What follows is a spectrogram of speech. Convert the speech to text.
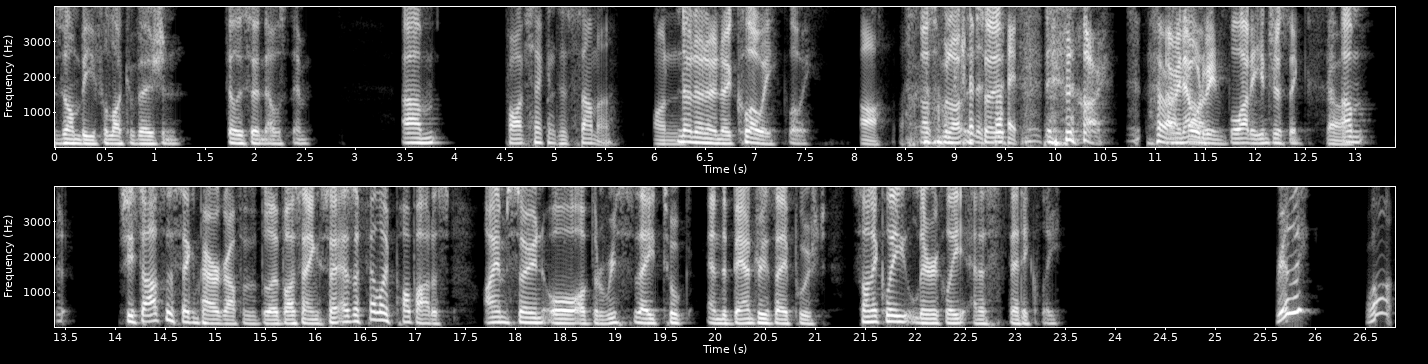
Zombie for like a version. Fairly certain that was them. Um, Five seconds of summer on. no, no, no, no. Chloe, Chloe. oh, That's I what was I- going to so- say. no, I mean that would have been bloody interesting. Um, she starts the second paragraph of a blurb by saying, "So, as a fellow pop artist, I am so in awe of the risks they took and the boundaries they pushed, sonically, lyrically, and aesthetically." Really? What?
